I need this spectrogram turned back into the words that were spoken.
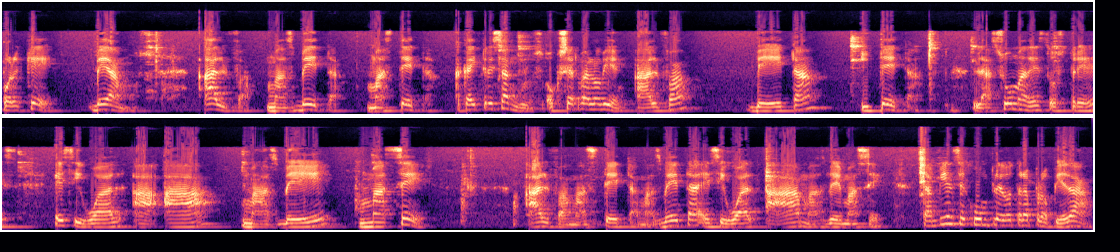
¿Por qué? Veamos, alfa más beta más teta. Acá hay tres ángulos, obsérvalo bien, alfa, beta y teta. La suma de estos tres es igual a A más B más C. Alfa más teta más beta es igual a A más B más C. También se cumple otra propiedad.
